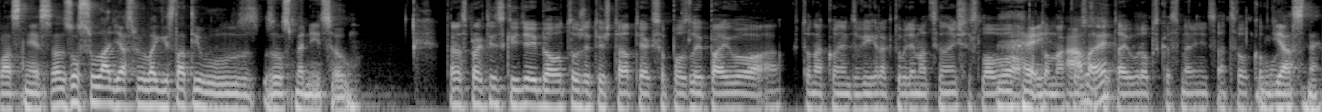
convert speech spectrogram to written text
vlastne sa zosúľadia svoju legislatívu so smernicou. Teraz prakticky ide iba o to, že tie štáty, ak sa pozliepajú a kto nakoniec vyhra, kto bude mať silnejšie slovo a Hej, potom ako ale... tá európska smernica celkovo. Jasné.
